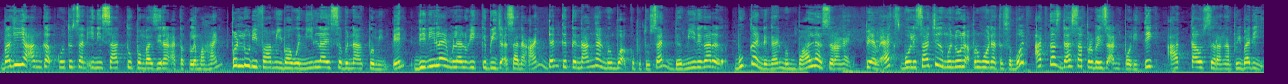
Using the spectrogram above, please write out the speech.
Bagi yang anggap keputusan ini satu pembaziran atau kelemahan, perlu difahami bahawa nilai sebenar pemimpin dinilai melalui kebijaksanaan dan ketenangan membuat keputusan demi negara, bukan dengan membalas serangan. PMX boleh saja menolak permohonan tersebut atas dasar perbezaan politik atau serangan pribadi.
